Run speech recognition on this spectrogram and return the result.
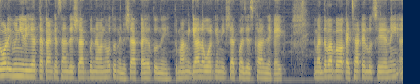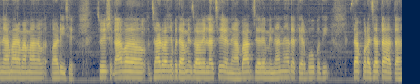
ચોળી વીણી રહ્યા હતા કારણ કે સાંજે શાક બનાવવાનું હતું ને શાક કાંઈ હતું નહીં. તો મામી કે, હાલો ઓર્ગેનિક શાકભાજી જ ખાવાને કંઈક. એમાં દવા બવા કાંઈ છાંટેલું છે નહીં અને આ મારા મામા વાડી છે. જોઈ શકે, આવા ઝાડવા છે બધા અમે જ વાવેલા છે અને આ બાગ જ્યારે અમે નાના હતા ત્યારે બહુ બધી સાફ કરવા જતા હતા.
